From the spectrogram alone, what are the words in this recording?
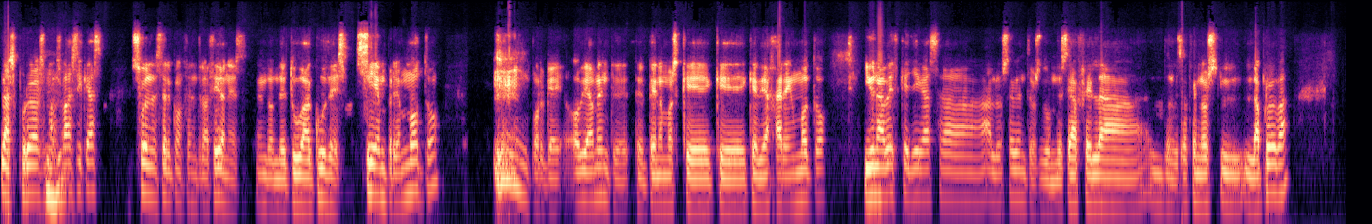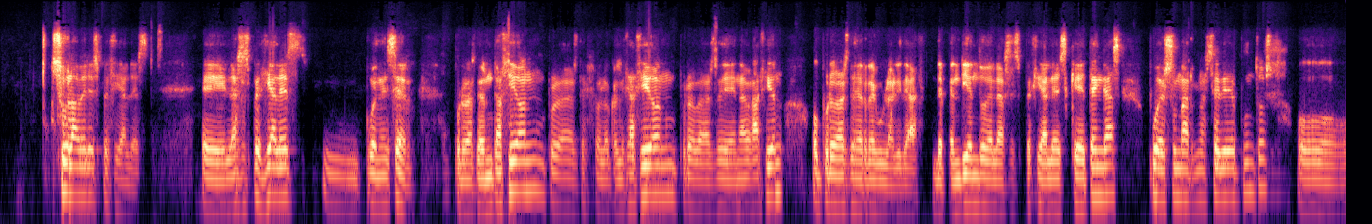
Las pruebas más básicas suelen ser concentraciones, en donde tú acudes siempre en moto, porque obviamente tenemos que, que, que, viajar en moto y una vez que llegas a, a los eventos donde se hace la, donde se hace los, la prueba, suele haber especiales. Eh, las especiales mm, pueden ser pruebas de orientación, pruebas de geolocalización, pruebas de navegación o pruebas de regularidad. Dependiendo de las especiales que tengas, puedes sumar una serie de puntos o...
